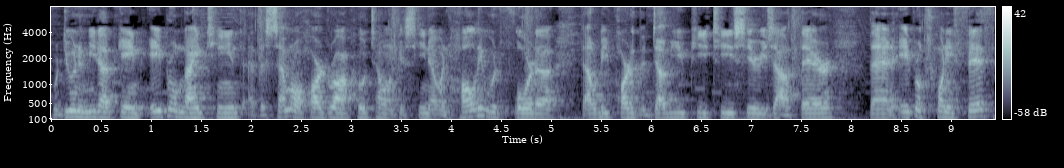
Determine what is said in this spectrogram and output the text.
we're doing a meetup game April 19th at the Seminole Hard Rock Hotel and Casino in Hollywood, Florida. That'll be part of the WPT series out there. Then April 25th,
